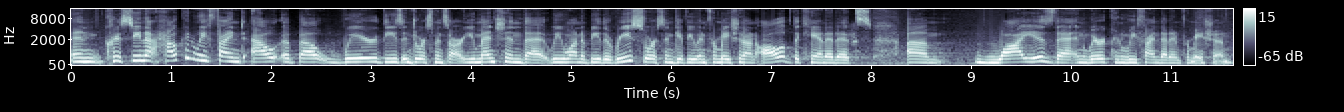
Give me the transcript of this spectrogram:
And Christina, how can we find out about where these endorsements are? You mentioned that we want to be the resource and give you information on all of the candidates. Um, why is that, and where can we find that information?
